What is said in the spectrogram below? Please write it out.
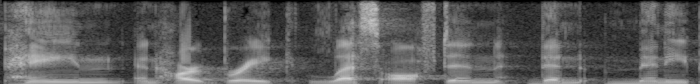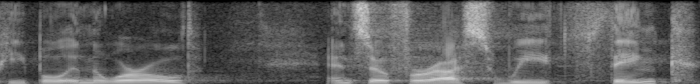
pain and heartbreak less often than many people in the world. And so for us, we think,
